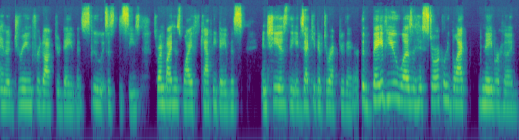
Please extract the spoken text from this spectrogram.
and a dream for Dr. Davis, who is deceased. It's run by his wife, Kathy Davis, and she is the executive director there. The Bayview was a historically Black neighborhood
